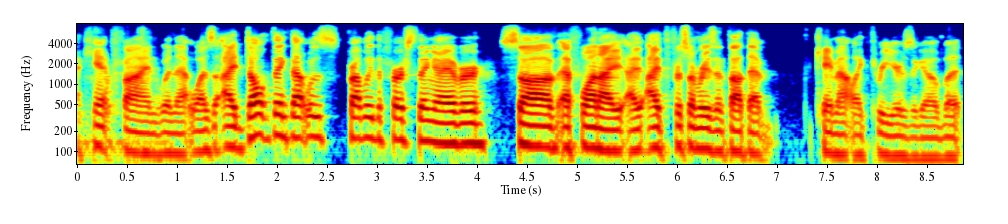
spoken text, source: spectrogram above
I can't find when that was. I don't think that was probably the first thing I ever saw of F1. I, I, I for some reason thought that came out like three years ago, but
